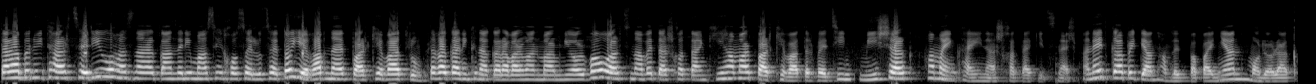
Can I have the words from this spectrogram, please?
Տարաբնույթ հարցերի ու հանձնարարականների մասին խոսելուց հետո եղավ նաև պարգևատրում։ Տեղական ինքնակառավարման մարմնի օրվա ու արդյունավետ աշխատանքի համար պարգևատրվեցին մի շարք համայնքային աշխատակիցներ։ Անետ Կապետյան, Համլետ Պապանյան, Մոլորակ։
